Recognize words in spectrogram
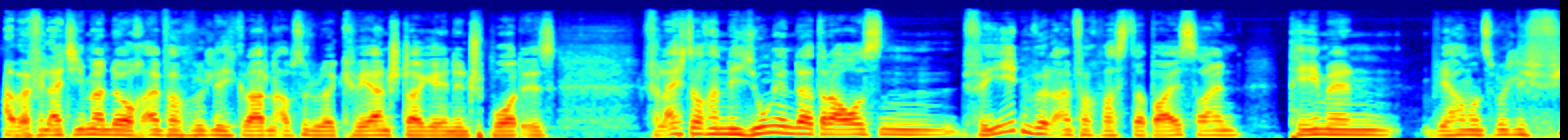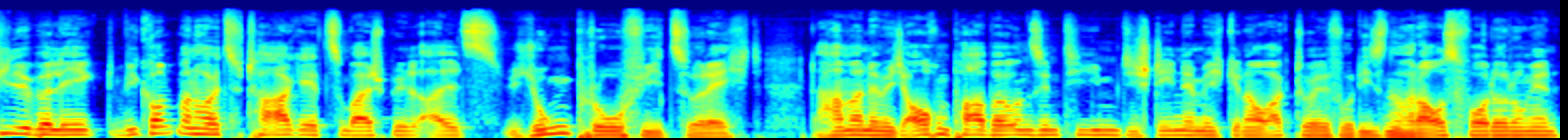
Aber vielleicht jemand, der auch einfach wirklich gerade ein absoluter Quereinsteiger in den Sport ist. Vielleicht auch an die Jungen da draußen. Für jeden wird einfach was dabei sein. Themen, wir haben uns wirklich viel überlegt, wie kommt man heutzutage zum Beispiel als Jungprofi zurecht? Da haben wir nämlich auch ein paar bei uns im Team, die stehen nämlich genau aktuell vor diesen Herausforderungen.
